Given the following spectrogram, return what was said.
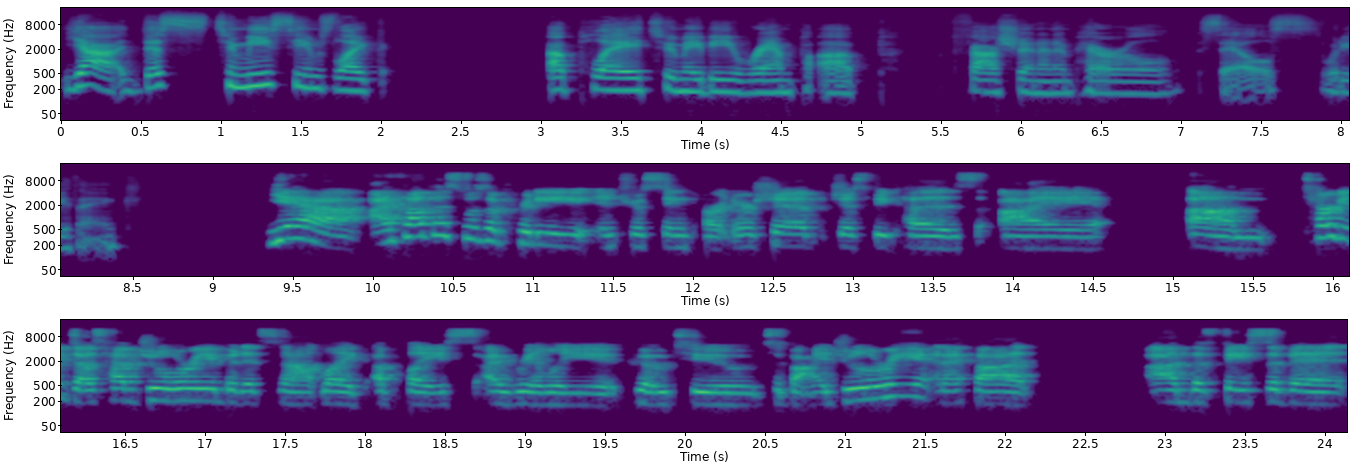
yeah, this to me seems like a play to maybe ramp up fashion and apparel sales. What do you think? Yeah, I thought this was a pretty interesting partnership just because I um Target does have jewelry, but it's not like a place I really go to to buy jewelry and I thought on the face of it,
